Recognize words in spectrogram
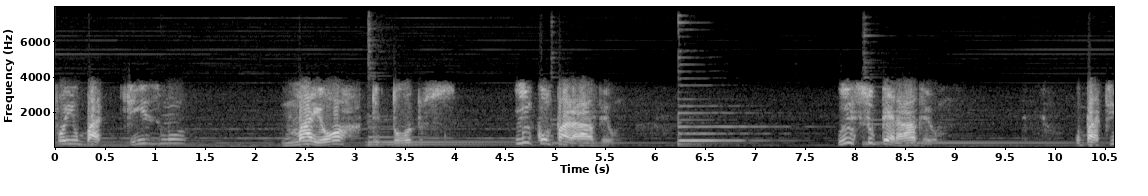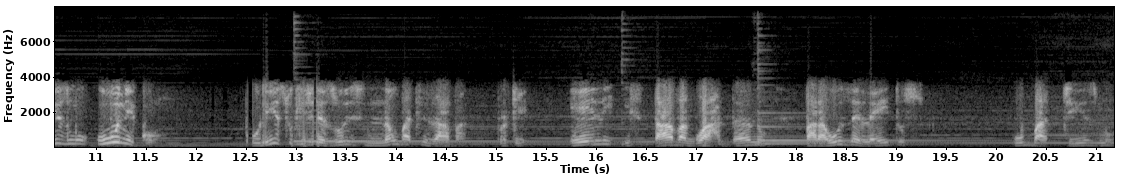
foi o batismo maior de todos, incomparável, insuperável. O batismo único. Por isso que Jesus não batizava, porque ele estava guardando para os eleitos o batismo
